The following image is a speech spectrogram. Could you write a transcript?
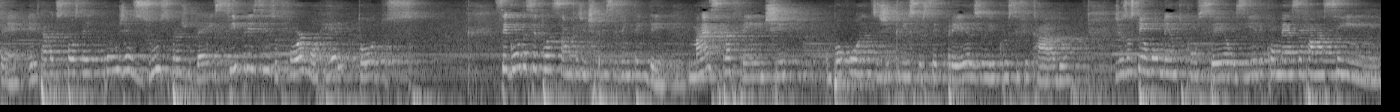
fé. Ele estava disposto a ir com Jesus para a Judéia e, se preciso for, morrer todos. Segunda situação que a gente precisa entender. Mais para frente, um pouco antes de Cristo ser preso e crucificado, Jesus tem um momento com os seus e ele começa a falar assim:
